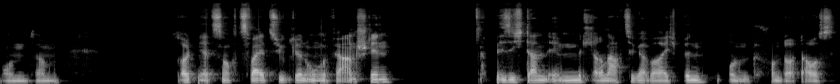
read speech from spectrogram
Und ähm, sollten jetzt noch zwei Zyklen ungefähr anstehen, bis ich dann im mittleren 80er Bereich bin. Und von dort aus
